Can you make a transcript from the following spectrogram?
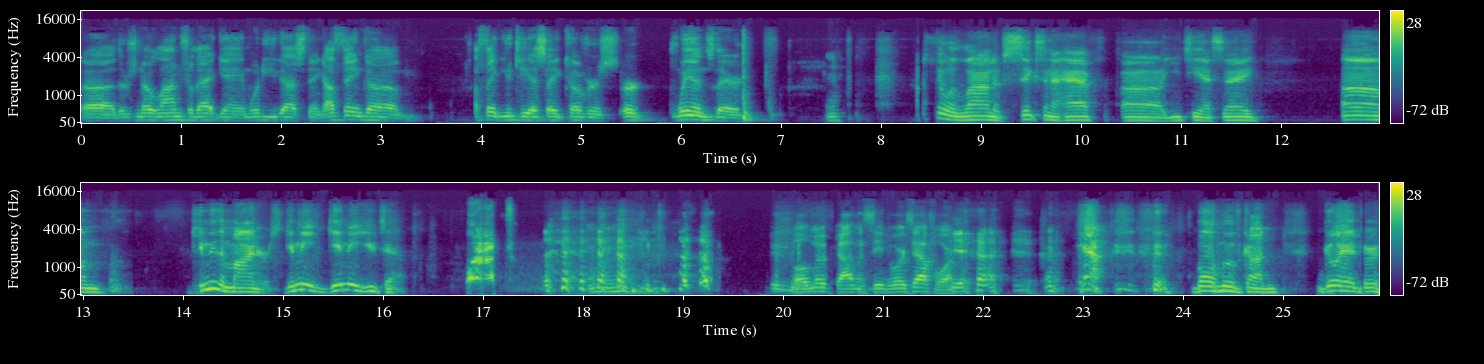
Uh, there's no line for that game. What do you guys think? I think um, I think UTSA covers or wins there. Still a line of six and a half. Uh, UTSA. Um, give me the Miners. Give me, give me UTEP. What? Well, move Cotton and see if it works out for him. Yeah. Yeah. Ball move, Cotton. Go ahead, Drew.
